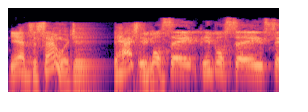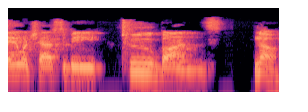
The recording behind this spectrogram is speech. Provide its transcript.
Yeah, it's a sandwich. It it has to People say people say sandwich has to be two buns. No.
